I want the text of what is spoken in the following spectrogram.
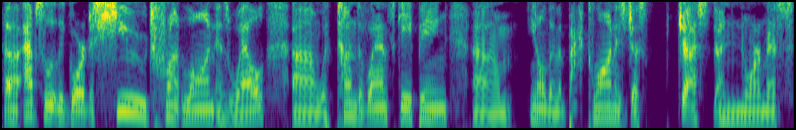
Uh, absolutely gorgeous, huge front lawn as well, um, with tons of landscaping. Um, you know, then the back lawn is just just enormous.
